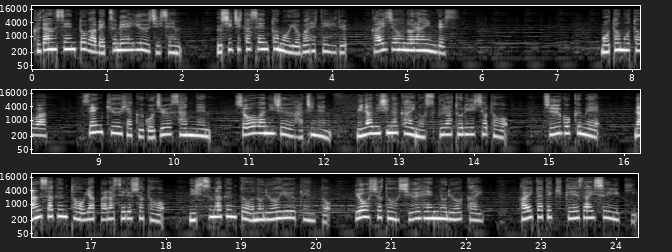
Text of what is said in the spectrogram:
九段線とは別名有事線、牛舌線とも呼ばれている海上のラインです。もともとは、1953年、昭和28年、南シナ海のスプラトリー諸島、中国名、南沙群島やパラセル諸島、西砂群島の領有権と、両諸島周辺の領海、排他的経済水域、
